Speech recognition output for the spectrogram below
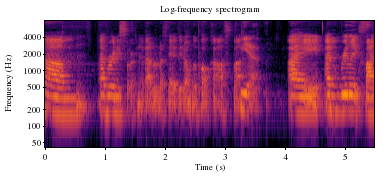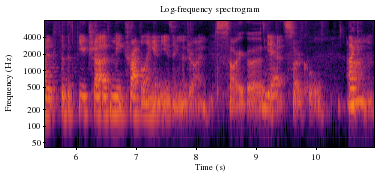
Um, I've already spoken about it a fair bit on the podcast, but Yeah, I am really excited for the future of me traveling and using the drone. so good. Yeah, it's so cool. Like- um,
